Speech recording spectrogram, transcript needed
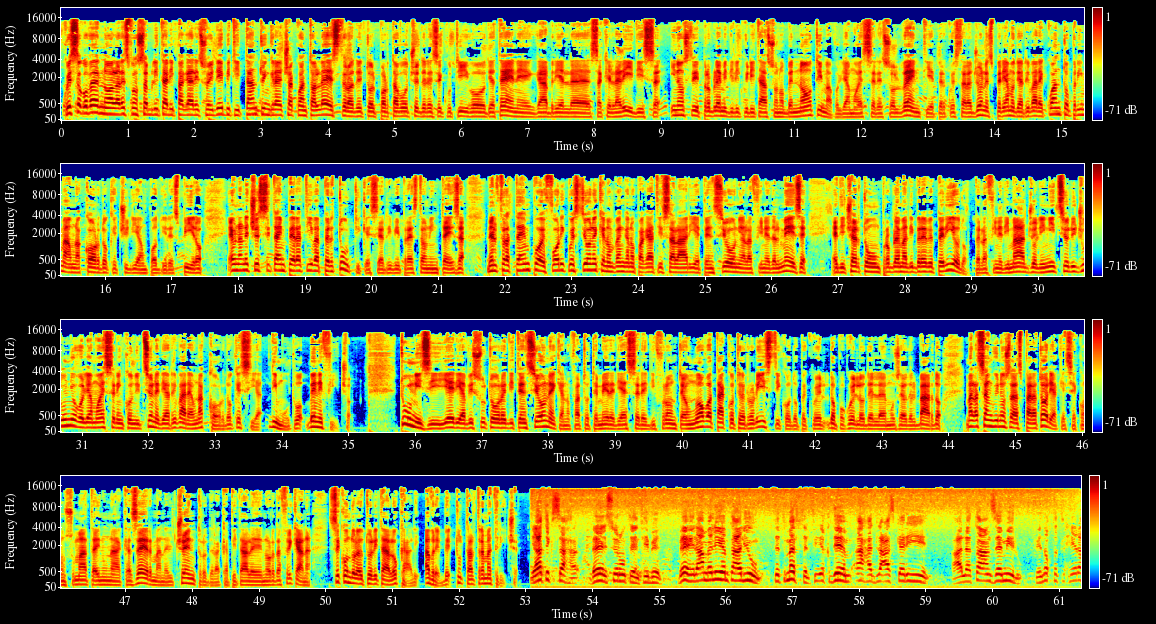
Questo governo ha la responsabilità di pagare i suoi debiti tanto in Grecia quanto all'estero, ha detto il portavoce dell'esecutivo di Atene, Gabriel Sakellaridis. I nostri problemi di liquidità sono ben noti, ma vogliamo essere solventi e per questa ragione speriamo di arrivare quanto prima a un accordo che ci dia un po' di respiro. È una necessità imperativa per tutti che si arrivi presto a un'intesa. Nel frattempo è fuori questione che non vengano pagati salari e pensioni alla fine del mese. È di certo un problema di breve periodo. Per la fine di maggio e l'inizio di giugno vogliamo essere in condizione di arrivare a un accordo che sia di mutuo beneficio. Tunisi. Ieri ha vissuto ore di tensione che hanno fatto temere di essere di fronte a un nuovo attacco terroristico dopo quello del Museo del Bardo, ma la sanguinosa sparatoria che si è consumata in una caserma nel centro della capitale nordafricana, secondo le autorità locali, avrebbe tutt'altra matrice.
